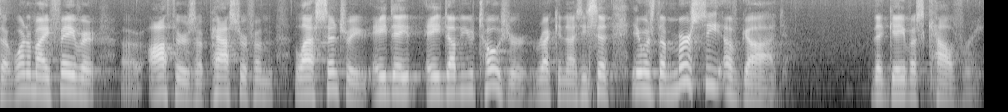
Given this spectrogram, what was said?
uh, one of my favorite uh, authors, a pastor from last century, A.W. Tozer, recognized, he said, It was the mercy of God that gave us Calvary.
